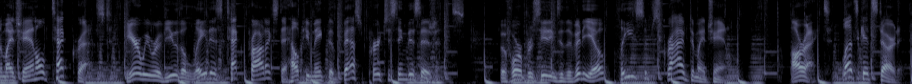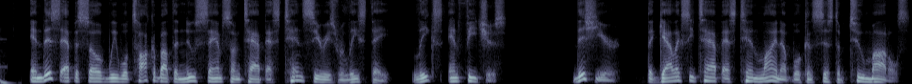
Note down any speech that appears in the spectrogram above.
to my channel, TechCrest. Here we review the latest tech products to help you make the best purchasing decisions. Before proceeding to the video, please subscribe to my channel. All right, let's get started. In this episode, we will talk about the new Samsung Tab S10 series release date, leaks, and features. This year, the Galaxy Tab S10 lineup will consist of two models,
